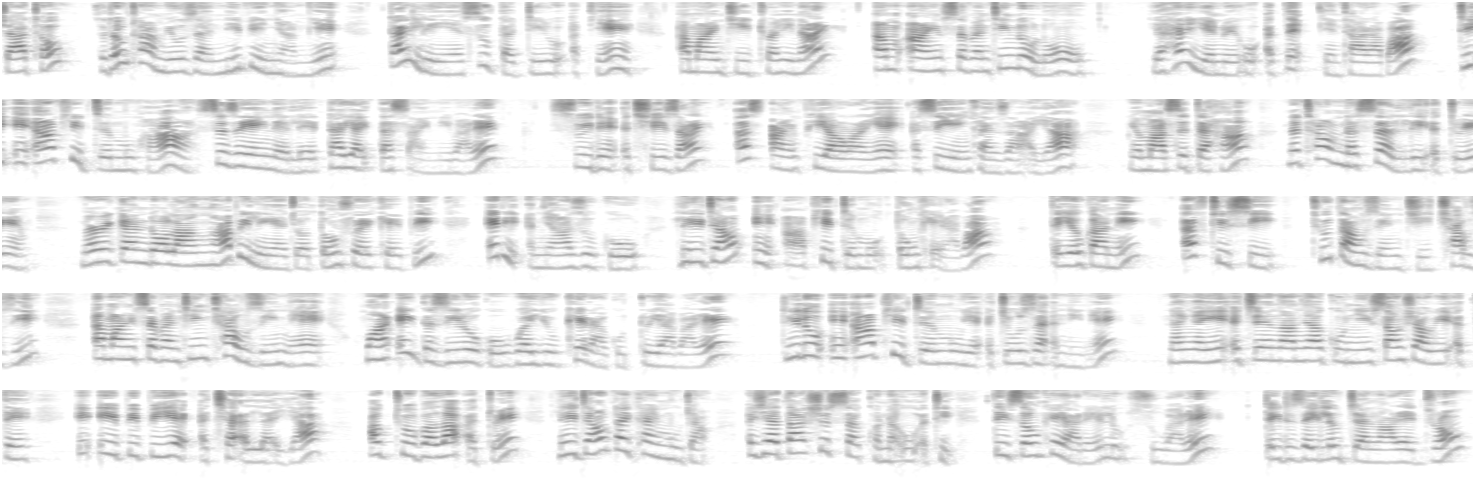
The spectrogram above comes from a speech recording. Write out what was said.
ရှားထုတ်သဒုထမျိုးဆက်နည်းပညာမြင့် တိုက်လေရင်စုသက်တီတို့အပြင် MiG-29 MI-17 တို့လိုရဟတ်ယာဉ်တွေကိုအသင့်ပြင်ထားတာပါဒီအင်အားဖြည့်တင်းမှုဟာစစ်စရိတ်နဲ့လည်းတိုက်ရိုက်သက်ဆိုင်နေပါတယ်ဆွီဒင်အခြေဆိုင် SIPRI ရဲ့အစီရင်ခံစာအရမြန်မာစစ်တပ်ဟာ2024အတွင်း American Dollar 9ဘီလီယံကျော်သုံးစွဲခဲ့ပြီးအဲ့ဒီအများစုကိုလေကြောင်းအင်အားဖြည့်တင်းမှုသုံးခဲ့တာပါတရုတ်ကနေ FTC 2000G 6စီး MI17 6စီးနဲ့ Y8 တစီးတို့ကိုဝယ်ယူခဲ့တာကိုတွေ့ရပါတယ်။ဒီလိုအင်အားဖြည့်တင်းမှုရဲ့အကျိုးဆက်အနေနဲ့နိုင်ငံရေးအကျဉ်းသားများကူညီစောင့်ရှောက်ရေးအသင်း AAPP ရဲ့အချက်အလက်အရအောက်တိုဘာလအတွင်းလေကြောင်းတိုက်ခိုက်မှုကြောင့်အရက်သား89ဦးအထိသေဆုံးခဲ့ရတယ်လို့ဆိုပါတယ်။တိတ်တစိမ့်လှုပ်ကြံလာတဲ့ drone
